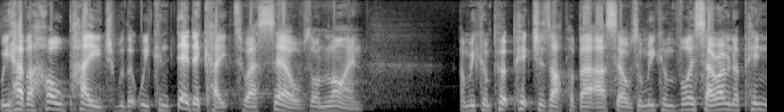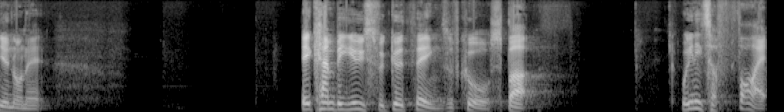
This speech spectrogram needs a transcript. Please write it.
We have a whole page that we can dedicate to ourselves online, and we can put pictures up about ourselves, and we can voice our own opinion on it. It can be used for good things, of course, but we need to fight.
